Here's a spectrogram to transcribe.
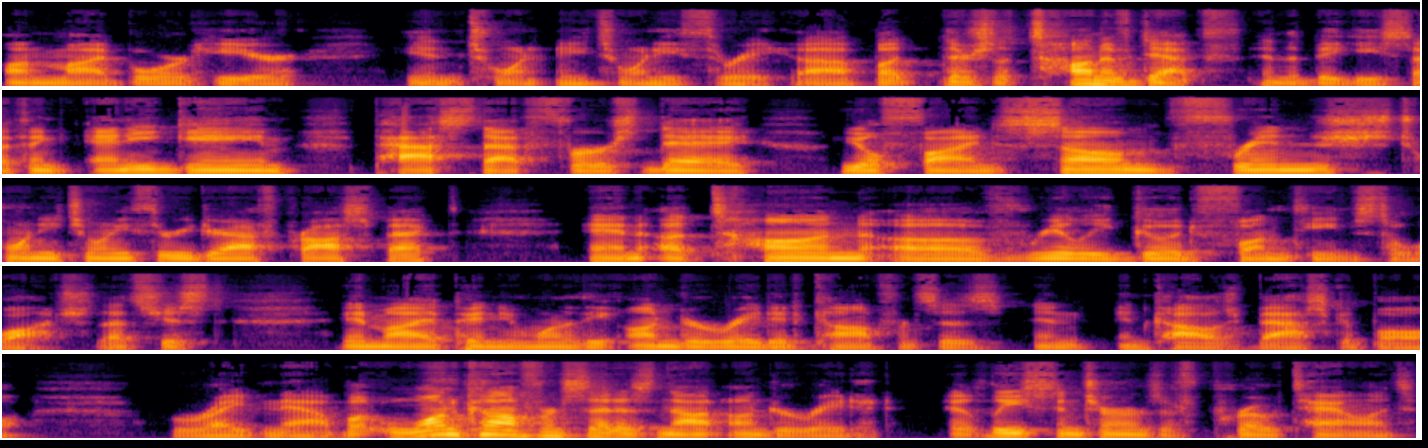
on my board here in 2023. Uh, but there's a ton of depth in the Big East. I think any game past that first day, you'll find some fringe 2023 draft prospect and a ton of really good, fun teams to watch. That's just, in my opinion, one of the underrated conferences in, in college basketball right now. But one conference that is not underrated, at least in terms of pro talent,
